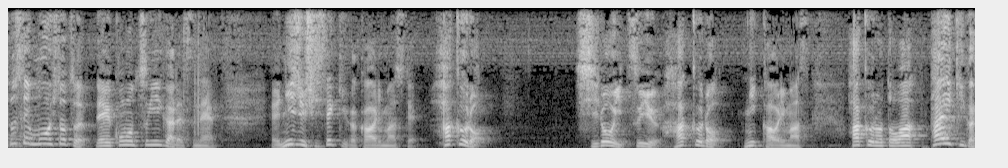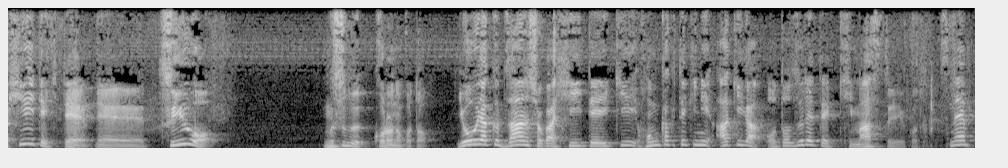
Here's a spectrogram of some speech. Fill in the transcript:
そしてもう一つ、えーこの次がですね、えー二十四節気が変わりまして、白露。白い梅雨、白露に変わります。白露とは、大気が冷えてきて、えー梅雨を結ぶ頃のこと。ようやく残暑が引いていき、本格的に秋が訪れてきますということですね。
